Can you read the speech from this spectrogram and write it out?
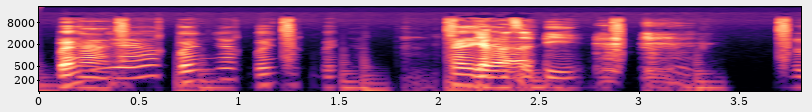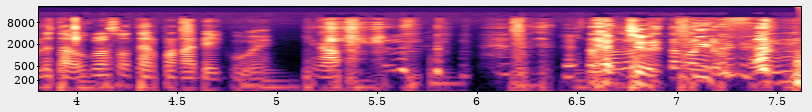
banyak banyak banyak banyak Jangan kayak sedih. Lu tau gue langsung telepon adik gue. ngap kalau Lanjut. kita on the phone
